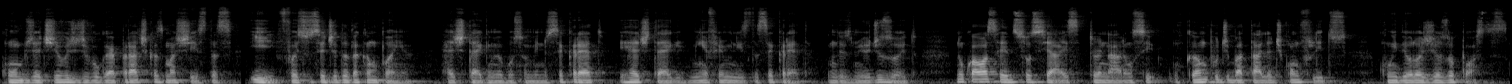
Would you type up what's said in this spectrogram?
com o objetivo de divulgar práticas machistas e foi sucedida da campanha hashtag Meu Secreto e hashtag Minha Feminista Secreta, em 2018, no qual as redes sociais tornaram-se um campo de batalha de conflitos com ideologias opostas.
